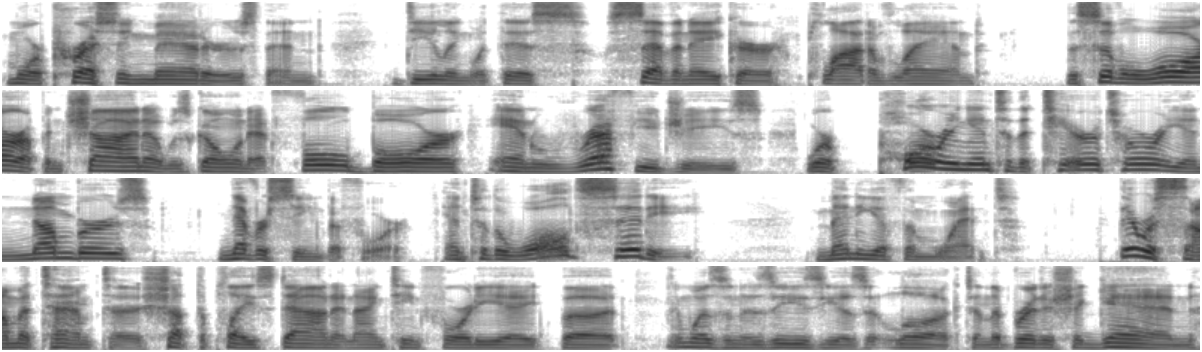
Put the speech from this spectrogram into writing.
more pressing matters than dealing with this seven acre plot of land. The Civil War up in China was going at full bore, and refugees were pouring into the territory in numbers never seen before. And to the walled city, many of them went. There was some attempt to shut the place down in 1948, but it wasn't as easy as it looked, and the British again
